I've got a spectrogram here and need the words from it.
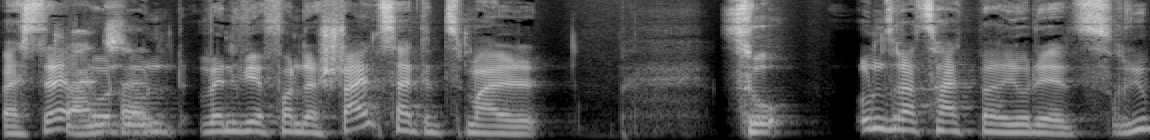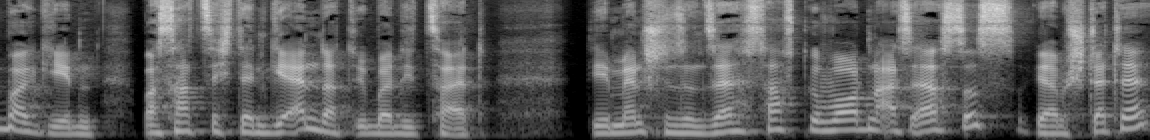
Weißt du? Und, und, wenn wir von der Steinzeit jetzt mal zu unserer Zeitperiode jetzt rübergehen, was hat sich denn geändert über die Zeit? Die Menschen sind sesshaft geworden als erstes. Wir haben Städte.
